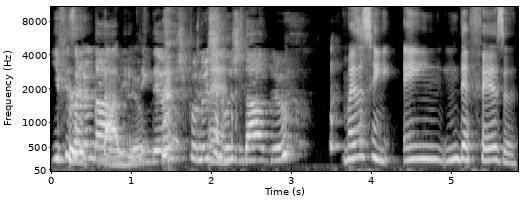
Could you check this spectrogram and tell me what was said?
e fizeram W, W. entendeu? tipo, no estilo de W. Mas assim, em, em defesa,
